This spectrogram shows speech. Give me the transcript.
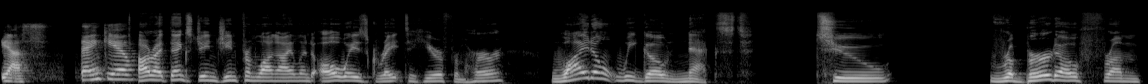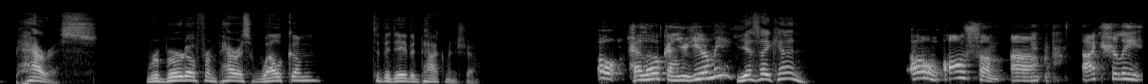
Yes. Thank you. All right, thanks, Jean. Jean from Long Island. Always great to hear from her. Why don't we go next to Roberto from Paris? Roberto from Paris, welcome to the David Pakman Show. Oh, hello. Can you hear me? Yes, I can. Oh, awesome. Um, actually,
